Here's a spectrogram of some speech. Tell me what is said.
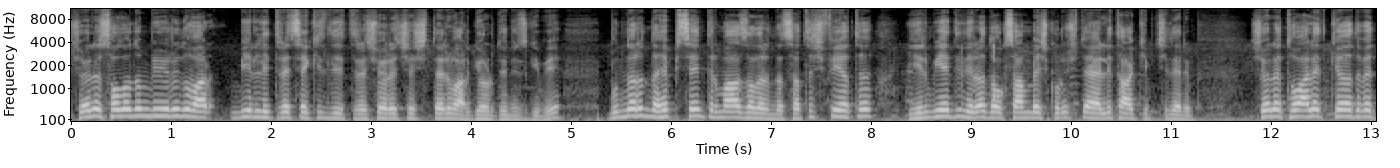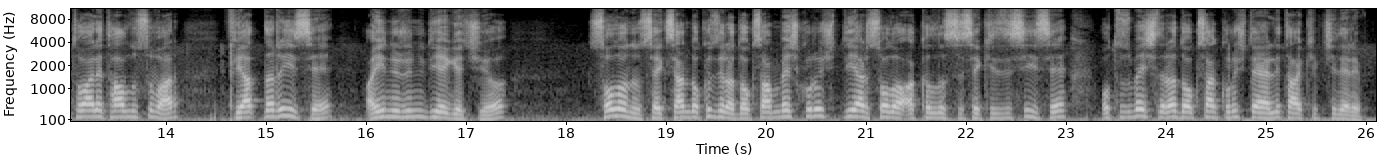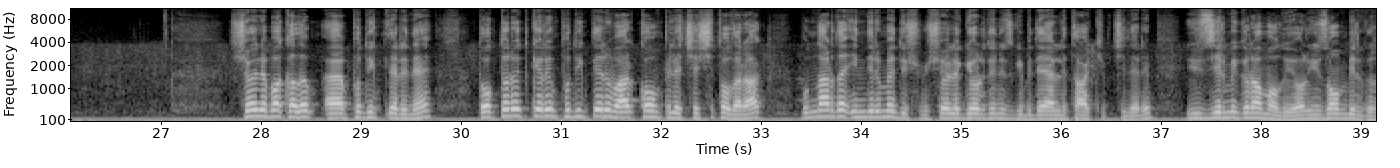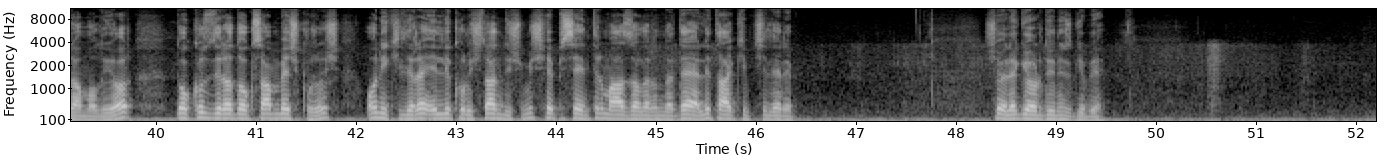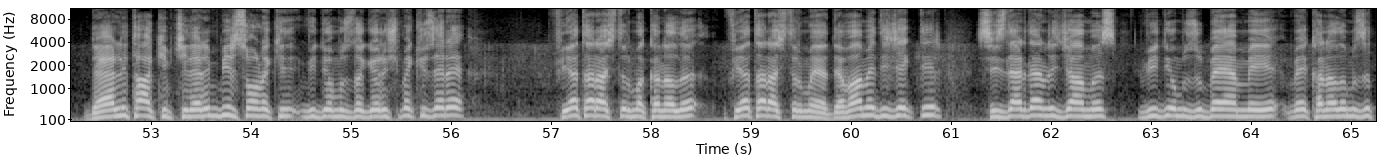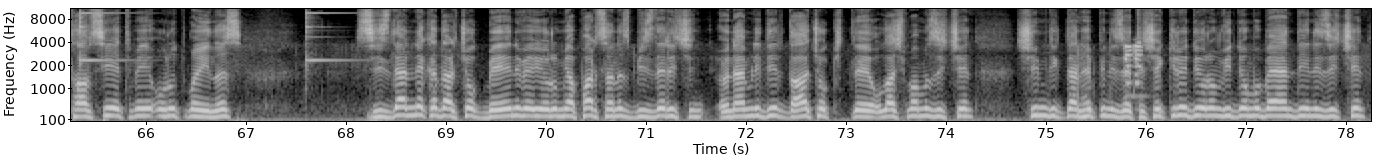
Şöyle Solo'nun bir ürünü var. 1 litre 8 litre şöyle çeşitleri var gördüğünüz gibi. Bunların da Epicenter mağazalarında satış fiyatı 27 lira 95 kuruş değerli takipçilerim. Şöyle tuvalet kağıdı ve tuvalet havlusu var. Fiyatları ise ayın ürünü diye geçiyor. Solo'nun 89 lira 95 kuruş, diğer Solo akıllısı 8'lisi ise 35 lira 90 kuruş değerli takipçilerim. Şöyle bakalım e, pudinglerine. Doktor Ötker'in pudingleri var komple çeşit olarak. Bunlar da indirime düşmüş. Şöyle gördüğünüz gibi değerli takipçilerim. 120 gram oluyor, 111 gram oluyor. 9 lira 95 kuruş, 12 lira 50 kuruştan düşmüş. Epicenter mağazalarında değerli takipçilerim. Şöyle gördüğünüz gibi. Değerli takipçilerim bir sonraki videomuzda görüşmek üzere. Fiyat araştırma kanalı fiyat araştırmaya devam edecektir. Sizlerden ricamız videomuzu beğenmeyi ve kanalımızı tavsiye etmeyi unutmayınız. Sizler ne kadar çok beğeni ve yorum yaparsanız bizler için önemlidir. Daha çok kitleye ulaşmamız için şimdiden hepinize teşekkür ediyorum videomu beğendiğiniz için.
